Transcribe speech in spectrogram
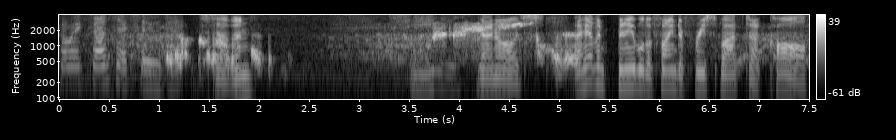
How many contacts have you got? 7. Jeez. Yeah, I know. It's. I haven't been able to find a free spot to call.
